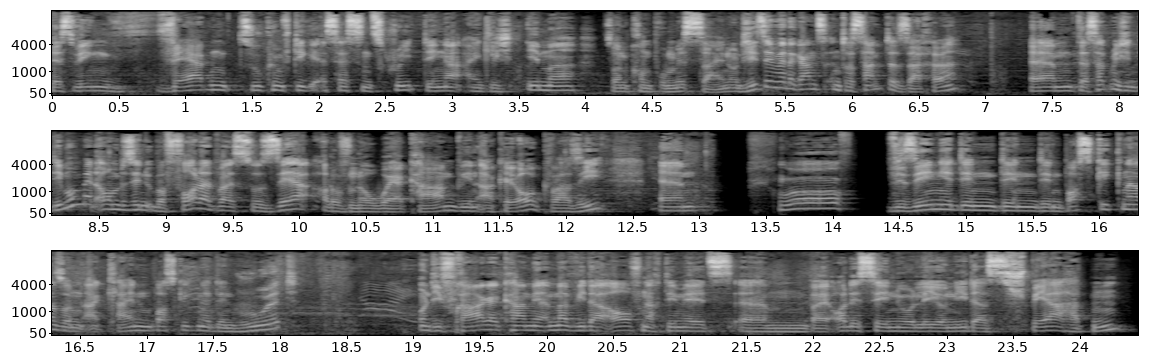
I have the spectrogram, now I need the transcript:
Deswegen werden zukünftige Assassin's Creed-Dinger eigentlich immer so ein Kompromiss sein. Und hier sehen wir eine ganz interessante Sache. Ähm, das hat mich in dem Moment auch ein bisschen überfordert, weil es so sehr out of nowhere kam, wie ein AKO quasi. Ähm, Wow. wir sehen hier den, den, den Bossgegner, so einen kleinen Bossgegner, den Ruid. Und die Frage kam ja immer wieder auf, nachdem wir jetzt ähm, bei Odyssey nur Leonidas Speer hatten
